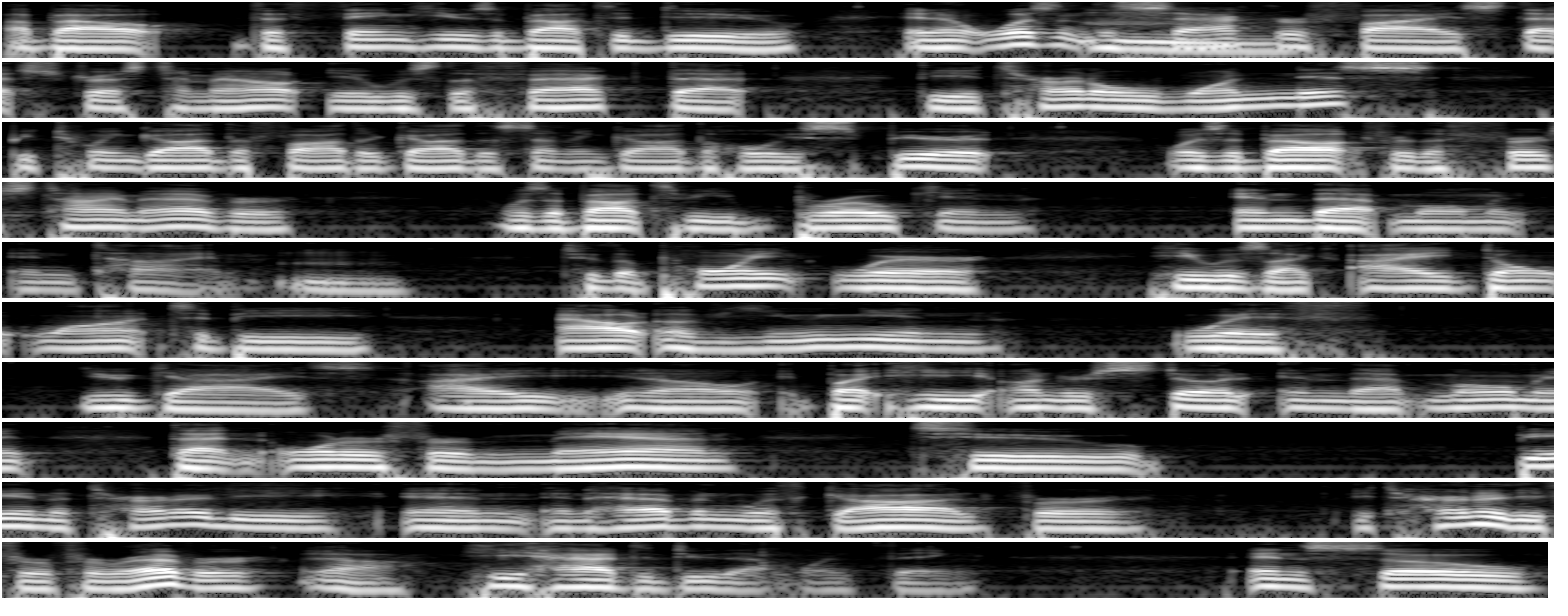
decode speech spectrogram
about the thing he was about to do. And it wasn't the Mm. sacrifice that stressed him out; it was the fact that the eternal oneness between God the Father, God the Son, and God the Holy Spirit was about for the first time ever was about to be broken in that moment in time Mm. to the point where he was like I don't want to be out of union with you guys I you know but he understood in that moment that in order for man to be in eternity in in heaven with God for eternity for forever Yeah. he had to do that one thing. And so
